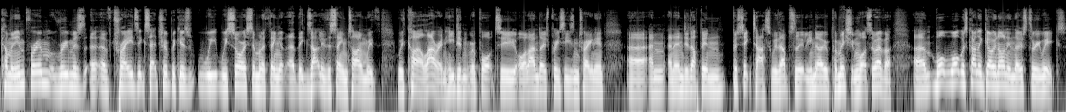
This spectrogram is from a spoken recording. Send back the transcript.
coming in for him, rumours uh, of trades, etc.? Because we, we saw a similar thing at, at, exactly the same time with, with Cyle Larin. He didn't report to Orlando's preseason training uh, and and ended up in Besiktas with absolutely no permission whatsoever. Um, what what was kind of going on in those three weeks?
